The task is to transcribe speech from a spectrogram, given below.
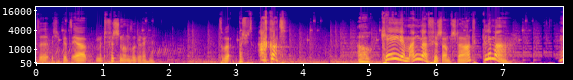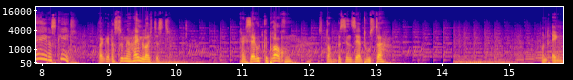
Dachte, ich habe jetzt eher mit Fischen und so gerechnet. Zum Beispiel. Ach Gott! Okay, wir haben Anglerfisch am Start. Glimmer. Hey, was geht? Danke, dass du mir heimleuchtest. Kann ich sehr gut gebrauchen. Ist doch ein bisschen sehr duster. Und eng.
